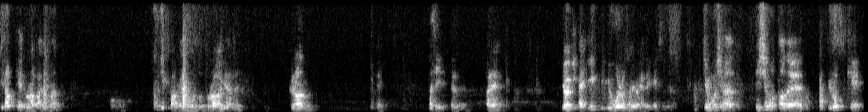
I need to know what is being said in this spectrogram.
이렇게 돌아가지만 어, 수직 방향으로도 돌아가게 하는 그런 네. 다시 해주세요. 아니 여기 아니 이 요걸로 설명해 드리겠습니다. 지금 보시면 DC 모터는 이렇게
